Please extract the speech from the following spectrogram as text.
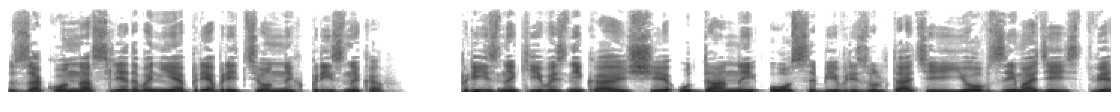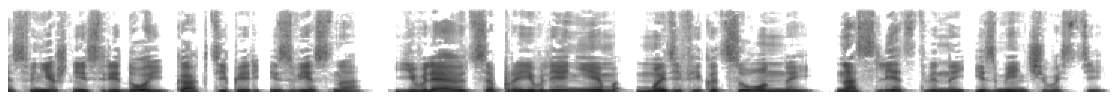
Закон наследования приобретенных признаков. Признаки, возникающие у данной особи в результате ее взаимодействия с внешней средой, как теперь известно, являются проявлением модификационной, наследственной изменчивости.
